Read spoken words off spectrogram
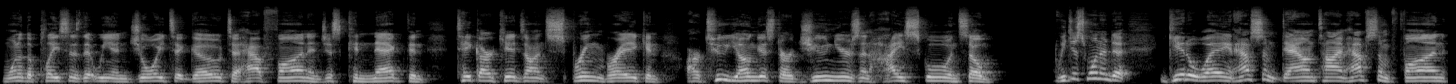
one of the places that we enjoy to go to have fun and just connect and take our kids on spring break. And our two youngest are juniors in high school. And so we just wanted to get away and have some downtime, have some fun,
